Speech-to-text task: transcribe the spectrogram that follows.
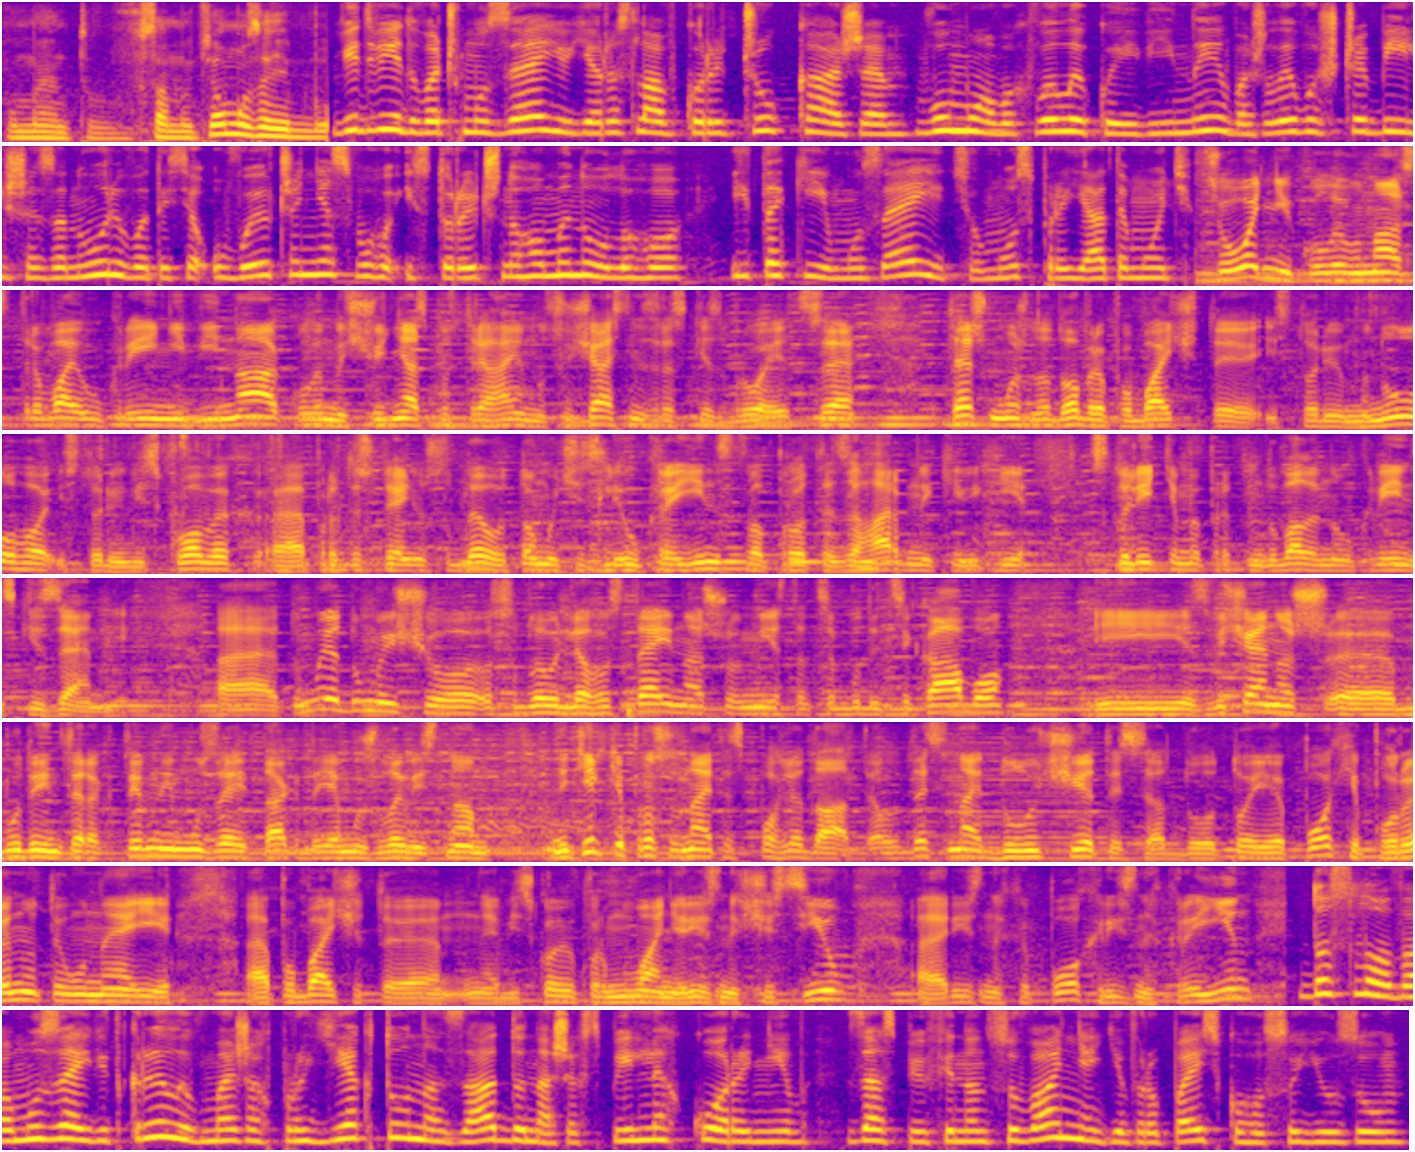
момент саме в цьому музеї був. Відвідувач музею Ярослав Коричук каже, в умовах Великої війни важливо ще більше занурюватися у вивчення свого історичного минулого. І такі музеї цьому сприятимуть. Сьогодні, коли у нас триває в Україні війна, коли ми щодня спостерігаємо сучасні зразки зброї, це теж можна добре побачити історію минулого, історію військових е, протистоянь, особливо в тому числі українства проти загарбників, які століттями претендували на українські землі. Е, Тому я думаю, що особливо для гостей нашого міста це буде цікаво. І звичайно ж е, буде інтерактивний музей, так дає можливість нам не тільки просто знаєте споглядати, але десь навіть долучитися до тої епохи, поринути у неї, е, побачити військові формування різних часів, е, різних епох, різних країн. До слова, музей відкрили в межах проєкту Назад до наших спільних коренів за співфінансування Європейського союзу.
